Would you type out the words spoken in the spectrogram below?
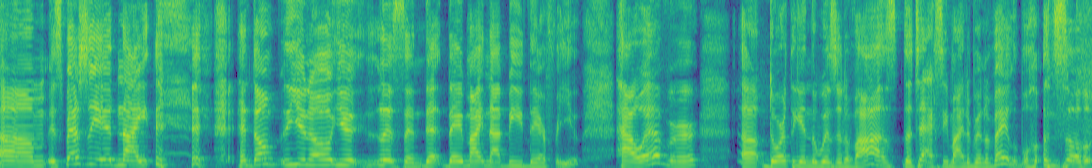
Um, especially at night. and don't you know? You listen. That they might not be there for you. However, uh, Dorothy and the Wizard of Oz, the taxi might have been available. so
